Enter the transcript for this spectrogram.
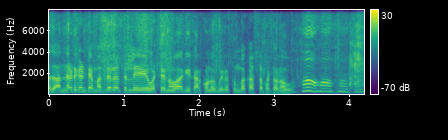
ಅದು ಹನ್ನೆರಡು ಗಂಟೆ ಮಧ್ಯರಾತ್ರಿ ಹೊಟ್ಟೆ ನೋವಾಗಿ ಕರ್ಕೊಂಡು ಹೋಗ್ಬೇಕು ತುಂಬ ಕಷ್ಟಪಟ್ಟು ನಾವು. ಹಾಂ ಹಾಂ ಹಾಂ ಹಾಂ.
